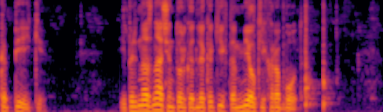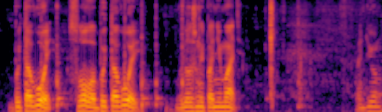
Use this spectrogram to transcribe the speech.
копейки и предназначен только для каких-то мелких работ. Бытовой, слово бытовой, вы должны понимать. Пойдем,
